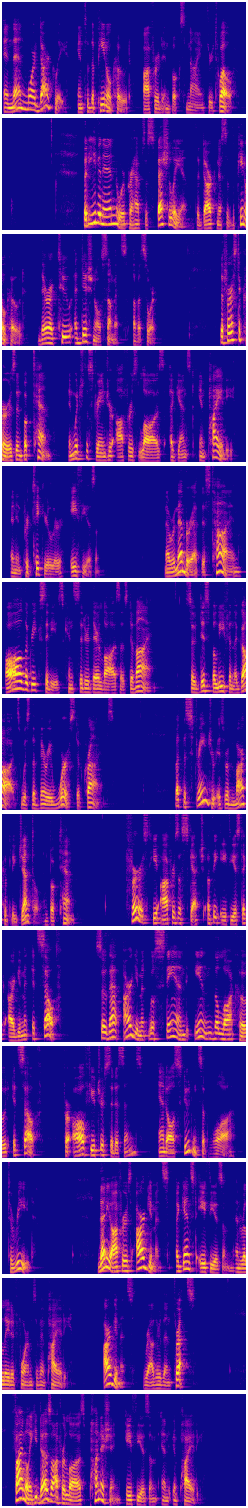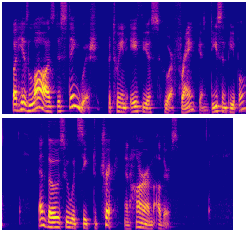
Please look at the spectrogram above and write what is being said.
and then more darkly into the penal code offered in Books 9 through 12. But even in, or perhaps especially in, the darkness of the penal code, there are two additional summits of a sort. The first occurs in Book 10, in which the stranger offers laws against impiety, and in particular atheism. Now remember, at this time, all the Greek cities considered their laws as divine, so disbelief in the gods was the very worst of crimes. But the stranger is remarkably gentle in Book 10. First, he offers a sketch of the atheistic argument itself, so that argument will stand in the law code itself for all future citizens and all students of law to read. Then he offers arguments against atheism and related forms of impiety. Arguments rather than threats. Finally, he does offer laws punishing atheism and impiety. But his laws distinguish between atheists who are frank and decent people and those who would seek to trick and harm others.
